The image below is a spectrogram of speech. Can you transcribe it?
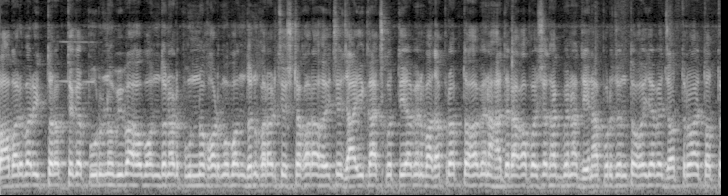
বাবার বাড়ির তরফ থেকে পূর্ণ বিবাহ বন্ধন আর পূর্ণ কর্মবন্ধন করার চেষ্টা করা হয়েছে। যাই কাজ করতে যাবেন বাধাপ্রাপ্ত হবে না হাতে টাকা পয়সা থাকবে না দেনা পর্যন্ত হয়ে যাবে যত্র হয় তত্র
